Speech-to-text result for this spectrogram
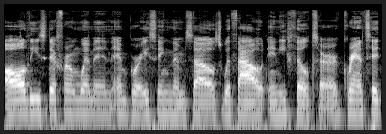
all these different women embracing themselves without any filter. Granted,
